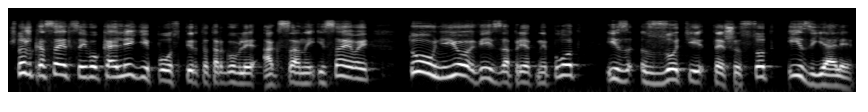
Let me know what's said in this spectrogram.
Что же касается его коллеги по спиртоторговле Оксаны Исаевой, то у нее весь запретный плод из ЗОТИ Т-600 изъяли.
